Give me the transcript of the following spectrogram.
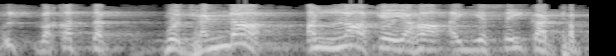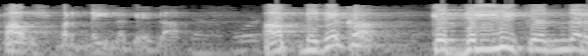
اس وقت تک وہ جھنڈا اللہ کے یہاں آئی ایس آئی کا ٹھپا اس پر نہیں لگے گا۔ آپ نے دیکھا کہ دلی کے اندر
